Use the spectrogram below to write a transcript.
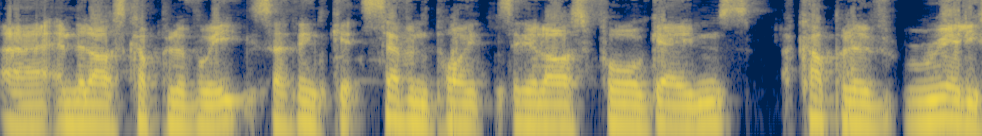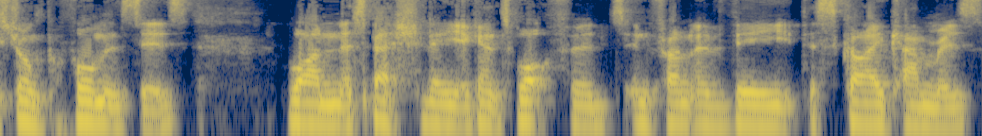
uh, in the last couple of weeks. I think it's seven points in your last four games, a couple of really strong performances, one especially against Watford in front of the, the Sky cameras.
